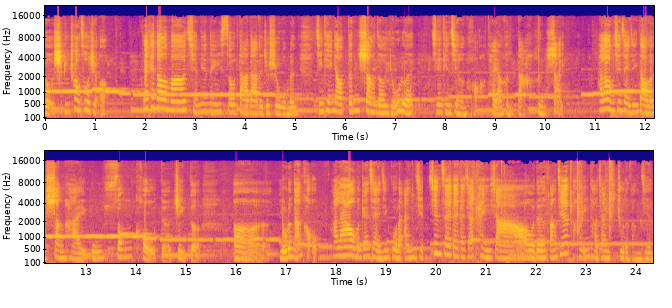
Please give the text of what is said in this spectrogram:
有视频创作者。大家看到了吗？前面那一艘大大的就是我们今天要登上的游轮。今天天气很好，太阳很大，很晒。好了，我们现在已经到了上海吴淞口的这个呃游轮港口。好啦，我们刚才已经过了安检，现在带大家看一下我的房间和樱桃酱一起住的房间。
